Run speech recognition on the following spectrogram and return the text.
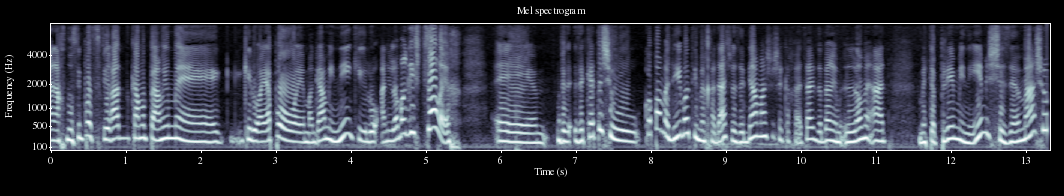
אנחנו עושים פה ספירת כמה פעמים, אה, כאילו, היה פה אה, מגע מיני, כאילו, אני לא מרגיש צורך. אה, וזה זה קטע שהוא כל פעם מדהים אותי מחדש, וזה גם משהו שככה יצא לי לדבר עם לא מעט מטפלים מיניים, שזה משהו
